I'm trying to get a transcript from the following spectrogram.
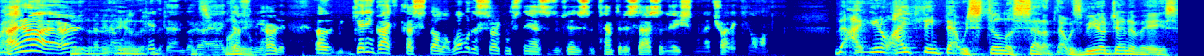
I know, I heard it. I mean, I was know, a kid then, but I, I definitely heard it. Uh, getting back to Costello, what were the circumstances of his attempted assassination when they tried to kill him? I, you know, I think that was still a setup. That was Vito Genovese.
